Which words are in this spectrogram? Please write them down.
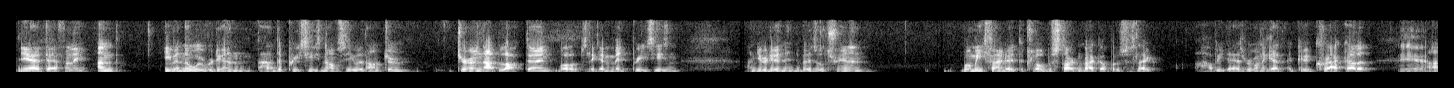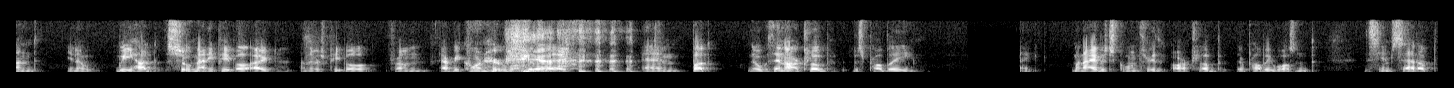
Yeah, definitely. And even though we were doing had the preseason obviously with Antrim during that lockdown, well it was like a mid preseason, and you were doing individual training. When we found out the club was starting back up, it was just like happy days. We're going to get a good crack at it. Yeah. And you know we had so many people out, and there was people from every corner wanting to yeah. play. um, but you know within our club it was probably like when I was going through our club, there probably wasn't the same setup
